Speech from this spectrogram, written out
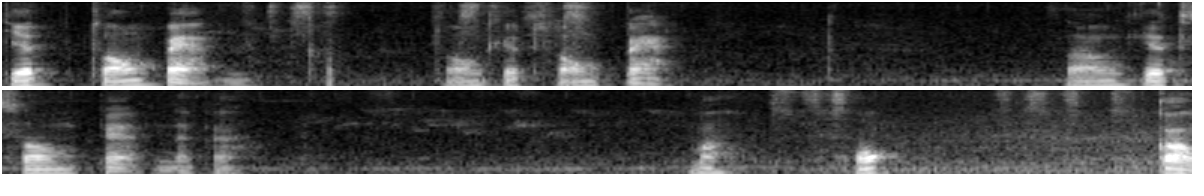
เจ็ดสองแปดครับสองเจ็ดสองแปดสองเจ็ดสองแปดนะครับมาหกเก้า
